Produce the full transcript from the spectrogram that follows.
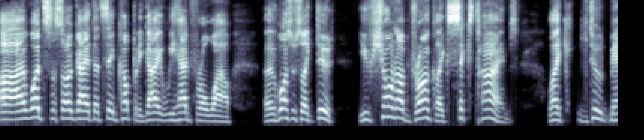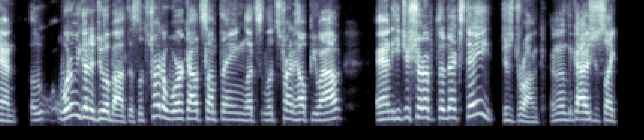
Uh, I once saw a guy at that same company, guy we had for a while. Uh, the boss was like, "Dude." You've shown up drunk like six times. Like, dude, man, uh, what are we going to do about this? Let's try to work out something. Let's let's try to help you out. And he just showed up the next day just drunk. And then the guy was just like,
